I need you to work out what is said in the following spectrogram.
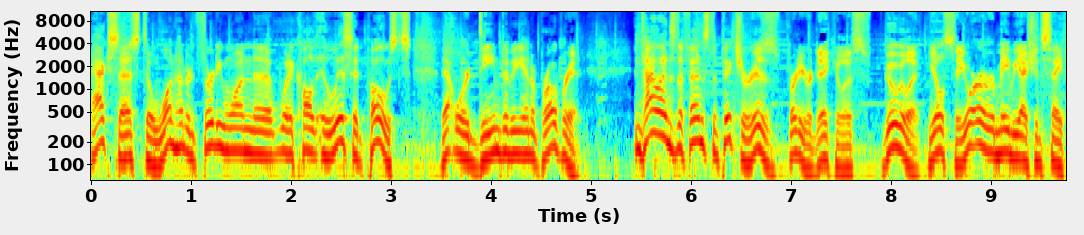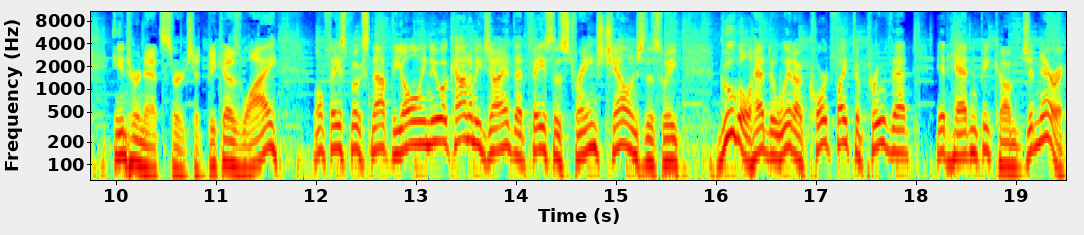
access to 131 uh, what it called illicit posts that were deemed to be inappropriate. In Thailand's defense, the picture is pretty ridiculous. Google it, you'll see. Or maybe I should say internet search it. Because why? Well, Facebook's not the only new economy giant that faced a strange challenge this week. Google had to win a court fight to prove that it hadn't become generic.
